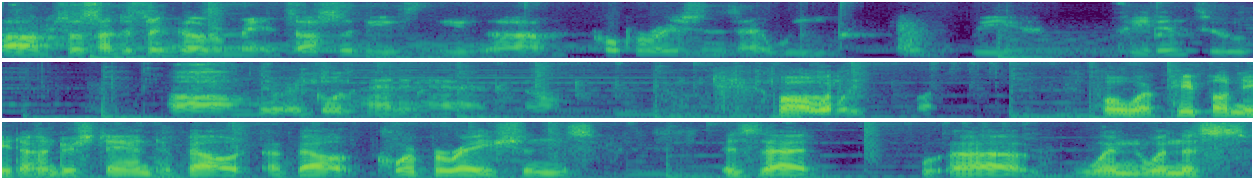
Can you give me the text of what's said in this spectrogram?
Um, so it's not just our government; it's also these these um, corporations that we we feed into. Um, they, it goes hand in hand, you know. Well, what well, what people need to understand about about corporations is that uh, when when this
